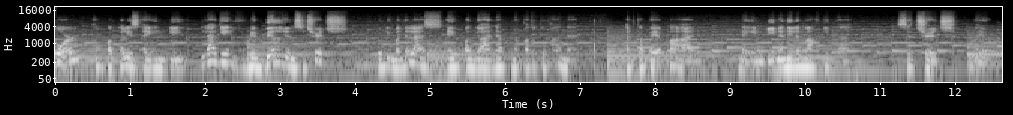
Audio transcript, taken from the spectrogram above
Or ang pag-alis ay hindi laging rebellion sa church, kundi madalas ay paghanap ng katotohanan at kapayapaan na hindi na nila makita sa church ngayon.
